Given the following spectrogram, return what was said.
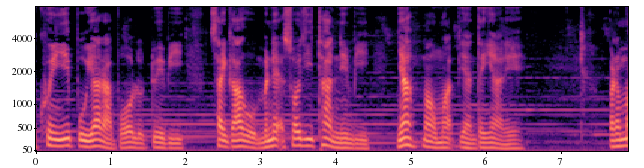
အခွင့်အရေးပိုရတာပေါ့လို့တွေးပြီးစိုက်ကားကိုမနဲ့အစောကြီးထနင်းပြီးညမှောင်မှပြန်သိမ်းရတယ်ပထမ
